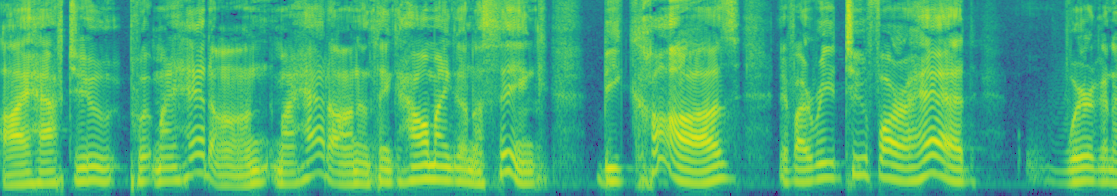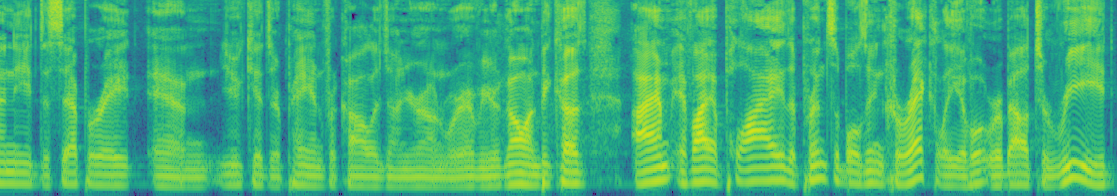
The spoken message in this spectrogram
I have to put my head on, my hat on, and think, how am I going to think? Because if I read too far ahead, we're going to need to separate, and you kids are paying for college on your own wherever you're going. Because I'm, if I apply the principles incorrectly of what we're about to read,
